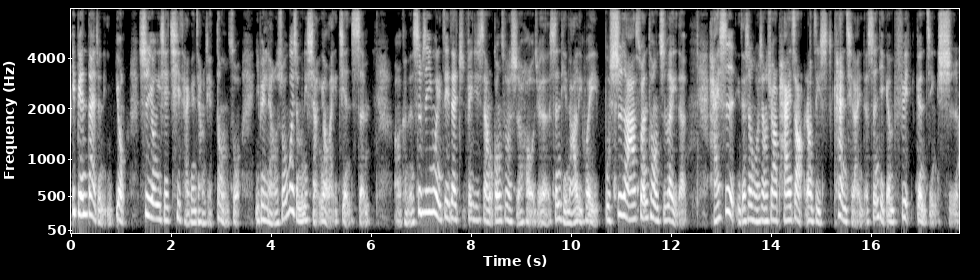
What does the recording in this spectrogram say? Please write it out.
一边带着你用试用一些器材跟讲解动作，一边聊说为什么你想要来健身啊？可能是不是因为你自己在飞机上工作的时候，觉得身体哪里会不适啊、酸痛之类的？还是你在生活上需要拍照，让自己看起来你的身体更 fit、更紧实？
